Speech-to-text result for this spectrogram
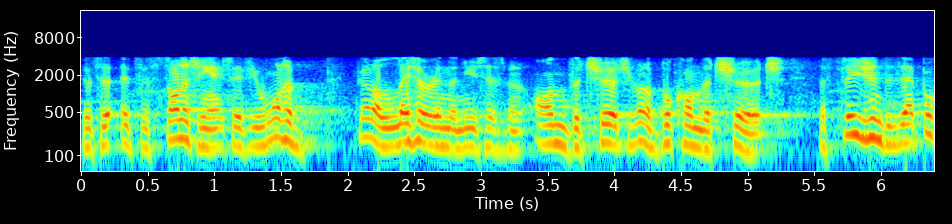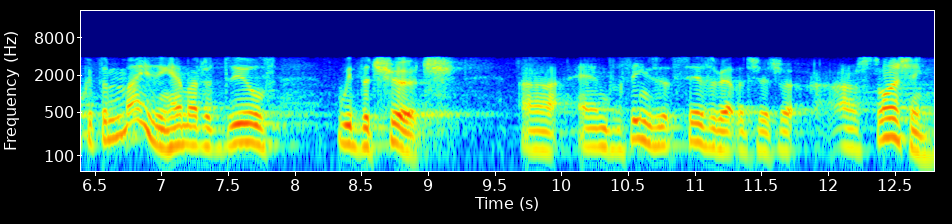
It's, a, it's astonishing, actually. If you, want a, if you want a letter in the New Testament on the church, you want a book on the church, Ephesians is that book. It's amazing how much it deals with the church. Uh, and the things it says about the church are, are astonishing.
